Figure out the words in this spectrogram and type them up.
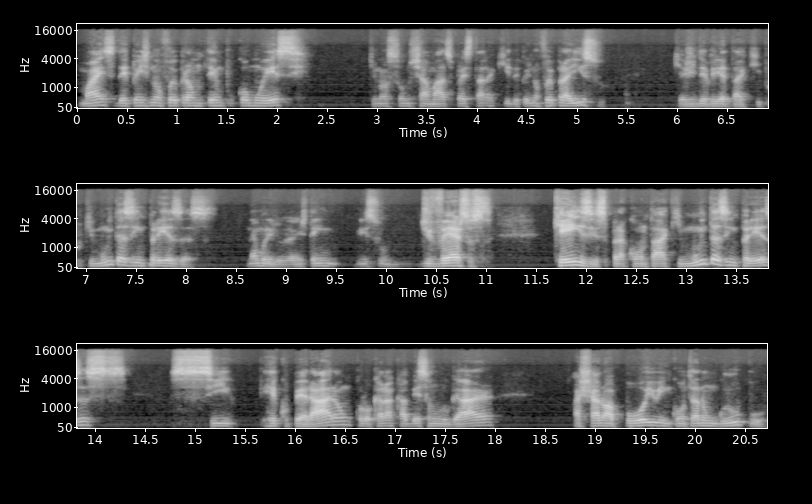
mas de repente não foi para um tempo como esse que nós somos chamados para estar aqui, de não foi para isso que a gente deveria estar aqui, porque muitas empresas, né, Murilo? A gente tem isso diversos cases para contar que muitas empresas se recuperaram, colocaram a cabeça no lugar, acharam apoio, encontraram um grupo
